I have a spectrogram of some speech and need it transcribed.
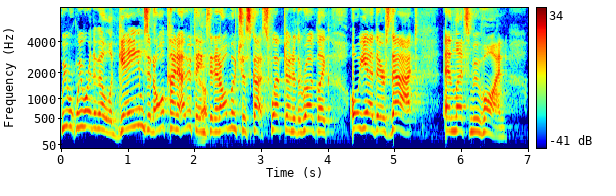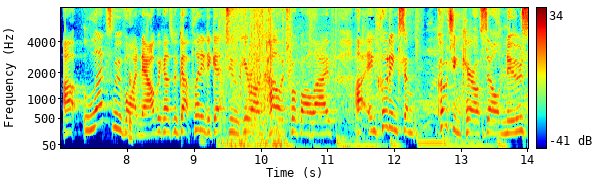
we were we were in the middle of games and all kind of other things, yep. and it almost just got swept under the rug. Like, oh yeah, there's that, and let's move on. Uh, let's move on now because we've got plenty to get to here on College Football Live, uh, including some coaching carousel news.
